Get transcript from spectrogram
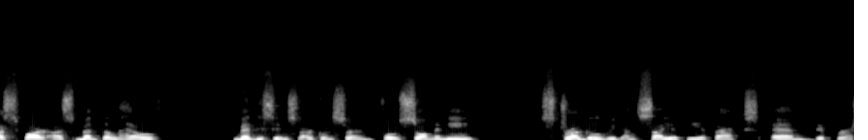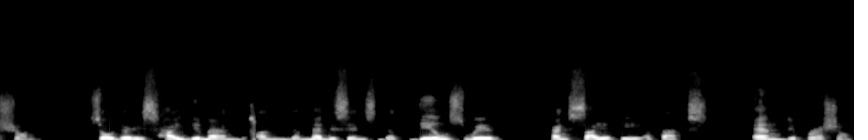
as far as mental health medicines are concerned for so many struggle with anxiety attacks and depression. So there is high demand on the medicines that deals with anxiety attacks and depression.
